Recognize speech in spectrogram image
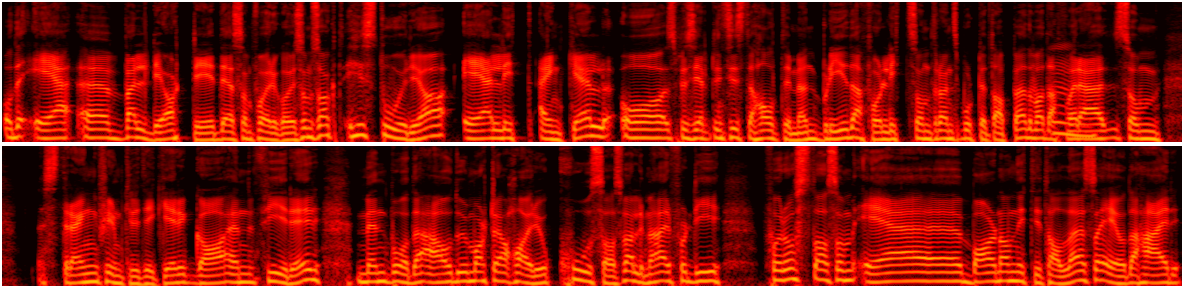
og det er uh, veldig artig det som foregår. Som sagt, historia er litt enkel, og spesielt den siste halvtimen blir derfor litt sånn transportetappe. Det var derfor jeg som streng filmkritiker ga en firer, men både jeg og du, Marte, har jo kosa oss veldig med her, fordi for oss da som er barn av 90-tallet, så er jo det her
